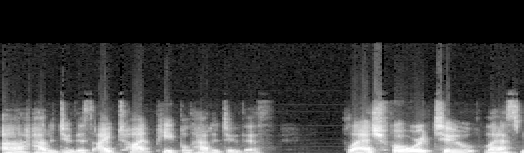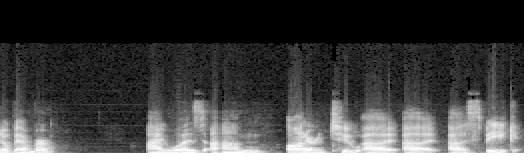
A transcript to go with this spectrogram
uh, how to do this. I taught people how to do this. Flash forward to last November. I was um, honored to uh, uh, uh, speak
